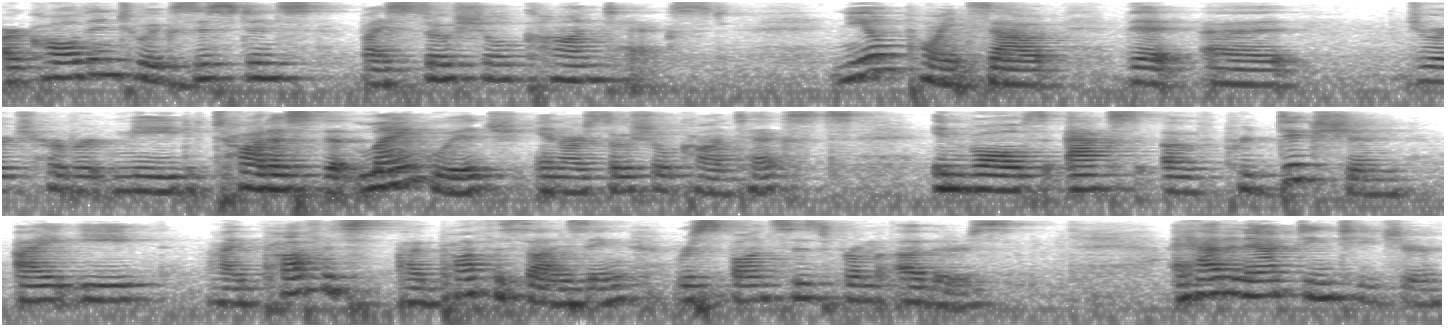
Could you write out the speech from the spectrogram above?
are called into existence by social context. Neil points out that uh, George Herbert Mead taught us that language in our social contexts involves acts of prediction, i.e., hypothes hypothesizing responses from others. I had an acting teacher,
